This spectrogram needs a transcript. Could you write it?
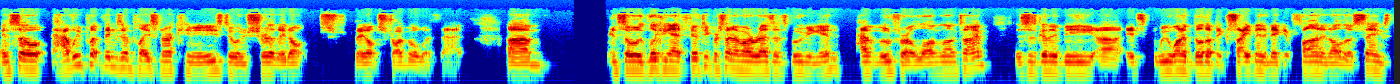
And so have we put things in place in our communities to ensure that they don't they don't struggle with that? Um, and so looking at 50% of our residents moving in haven't moved for a long, long time. This is going to be, uh, it's, we want to build up excitement and make it fun and all those things. At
